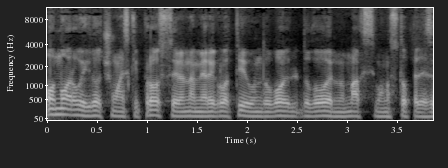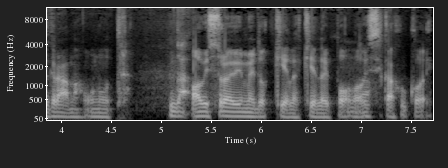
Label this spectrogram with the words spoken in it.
on mora uvijek doći u vanjski prostor jer nam je regulativom dogovoreno maksimalno 150 grama unutra. Da. A ovi strojevi imaju do kile, kile i pol, ovisi kako koji.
